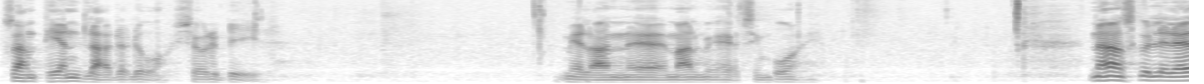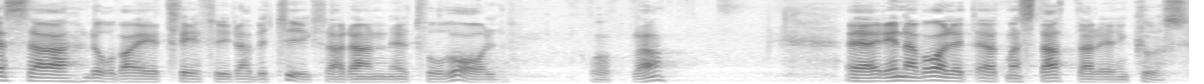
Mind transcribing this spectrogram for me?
så han pendlade då, körde bil mellan Malmö och Helsingborg. När han skulle läsa då varje tre, fyra betyg så hade han eh, två val. Hoppla. Eh, det ena valet är att man startar en kurs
